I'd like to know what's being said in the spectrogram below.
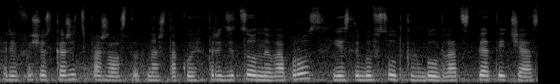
Шариф, еще скажите, пожалуйста, это наш такой традиционный вопрос. Если бы в сутках был 25 час,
